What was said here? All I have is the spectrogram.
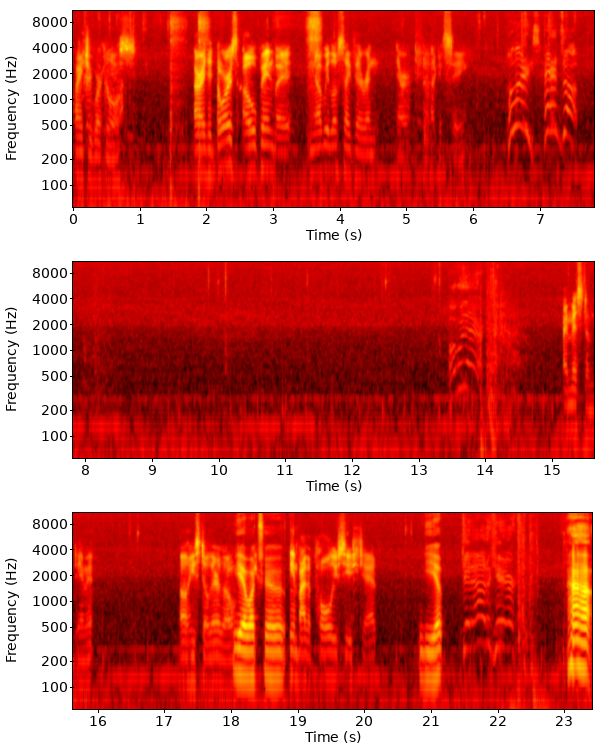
Why aren't you working door. this? Alright, the door's open, but nobody looks like they're in there. I can see. Police, hands up. Over there. I missed him, damn it. Oh, he's still there though. Yeah, watch out. And by the pole, you see his shadow. Yep. Get out of here. Haha.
